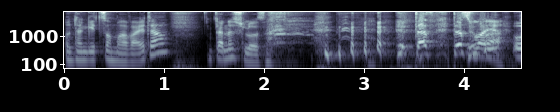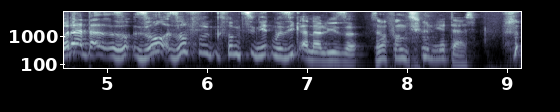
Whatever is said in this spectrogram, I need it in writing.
Und dann geht's noch mal weiter. Und dann ist Schluss. das das Super. war oder? Das, so, so, so fun funktioniert Musikanalyse. So funktioniert das.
